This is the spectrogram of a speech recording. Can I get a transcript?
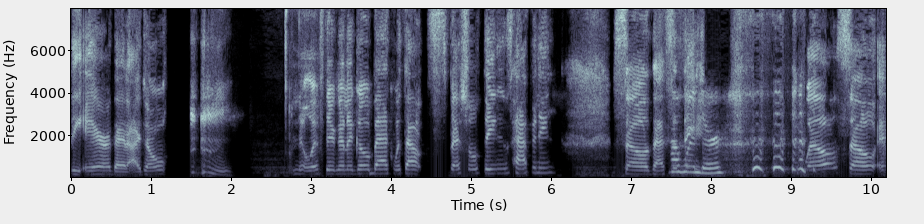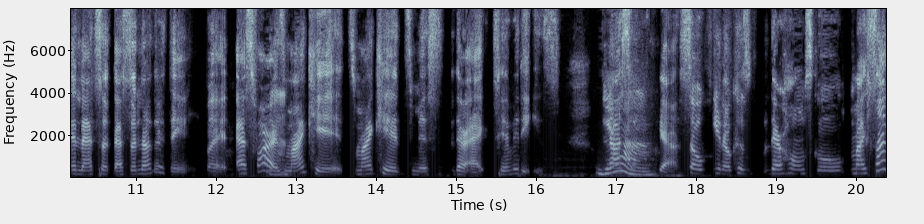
the air that I don't know if they're going to go back without special things happening. So that's I wonder. well, so and that's a, that's another thing. But as far yeah. as my kids, my kids miss their activities. Yeah. So, yeah. So, you know, because they're homeschooled. My son,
